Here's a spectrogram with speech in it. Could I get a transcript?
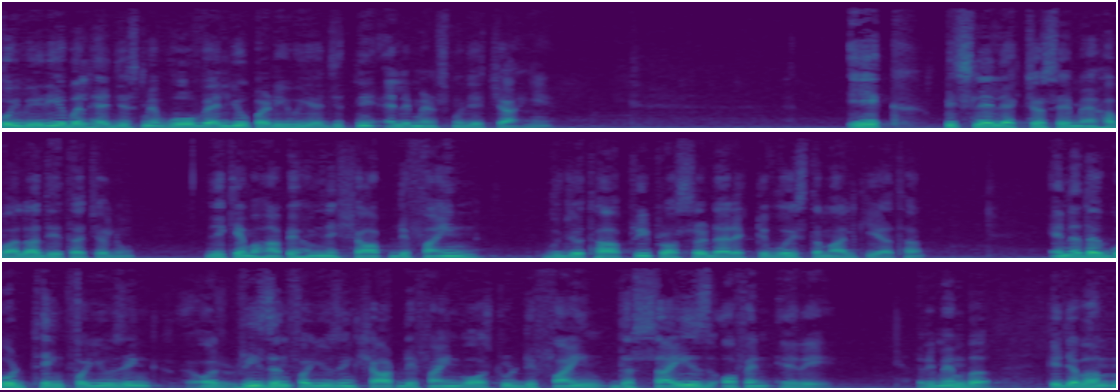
کوئی ویریبل ہے جس میں وہ ویلو پڑی ہوئی ہے جتنی ایلیمنٹس مجھے چاہیے. ایک پچھلے لیکچر سے میں حوالہ دیتا چلوں. دیکھیں وہاں پہ ہم نے شارپ ڈیفائن جو تھا پری پروسیسر ڈائریکٹو وہ استعمال کیا تھا. Another good thing for using or reason for using sharp define was to define the size of an array. Remember کہ جب ہم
